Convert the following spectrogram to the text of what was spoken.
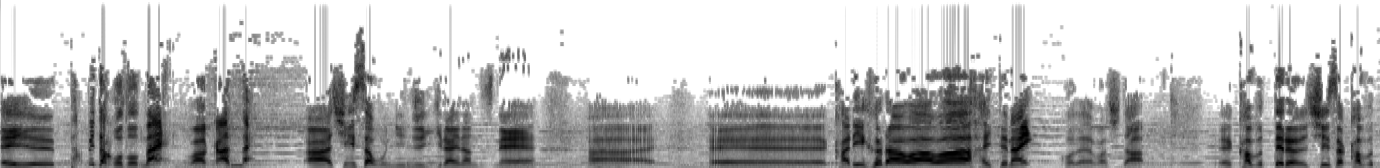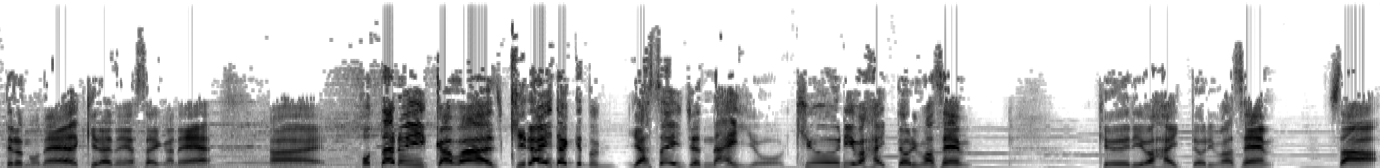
えー、食べたことないわかんない。あ、シーさんも人参嫌いなんですね。はい。えー、カリフラワーは入ってない。答えました。えー、被ってる、シーさん被ってるのね。嫌いな野菜がね。はい。ホタルイカは嫌いだけど野菜じゃないよ。キュウリは入っておりません。キュウリは入っておりません。さ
